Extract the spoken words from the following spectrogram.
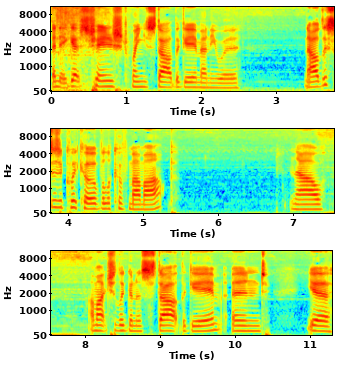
and it gets changed when you start the game anyway. Now this is a quick overlook of my map. Now I'm actually going to start the game and yeah.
